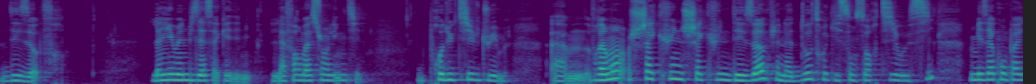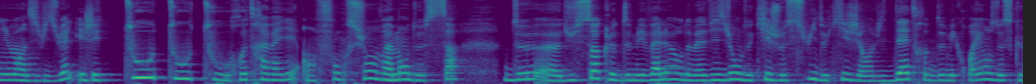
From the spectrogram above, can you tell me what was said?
des offres. La Human Business Academy, la formation LinkedIn, Productive Dream, Euh, vraiment, chacune, chacune des offres, il y en a d'autres qui sont sorties aussi, mes accompagnements individuels, et j'ai tout, tout, tout retravaillé en fonction vraiment de ça, euh, du socle de mes valeurs, de ma vision, de qui je suis, de qui j'ai envie d'être, de mes croyances, de ce que,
